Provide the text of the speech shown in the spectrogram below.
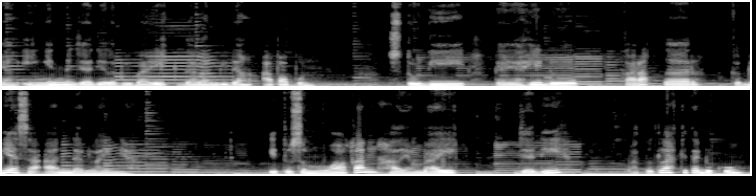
yang ingin menjadi lebih baik dalam bidang apa pun: studi, gaya hidup, karakter, kebiasaan, dan lainnya. Itu semua kan hal yang baik, jadi patutlah kita dukung.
